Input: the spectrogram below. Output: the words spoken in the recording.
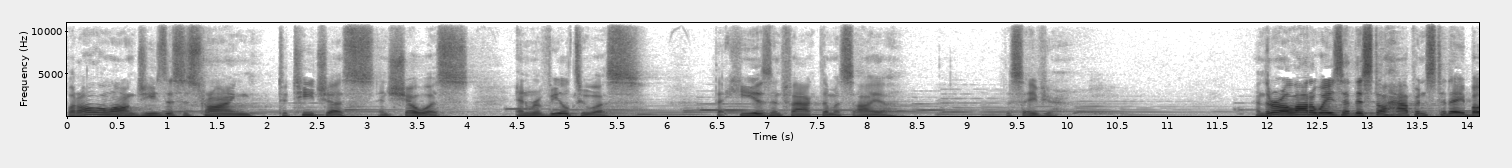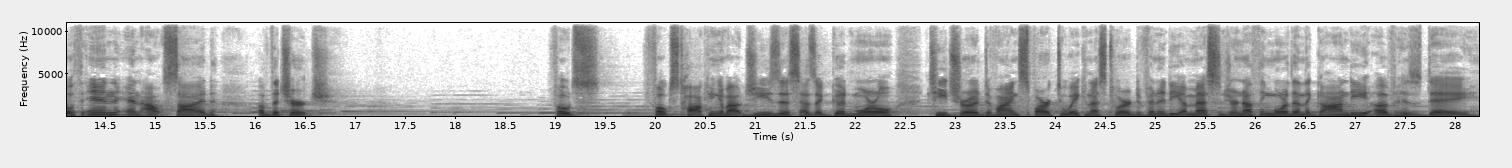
But all along, Jesus is trying to teach us and show us and reveal to us that He is, in fact, the Messiah, the Savior. And there are a lot of ways that this still happens today, both in and outside of the church. Folks, folks talking about Jesus as a good moral teacher, a divine spark to awaken us to our divinity, a messenger, nothing more than the Gandhi of his day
